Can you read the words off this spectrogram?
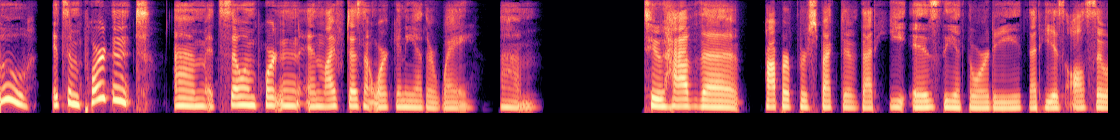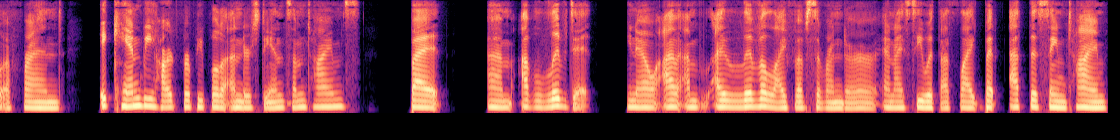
ooh, it's important. Um, it's so important, and life doesn't work any other way. Um, to have the proper perspective that he is the authority, that he is also a friend. It can be hard for people to understand sometimes, but um, I've lived it. You know, I, I'm I live a life of surrender, and I see what that's like. But at the same time,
